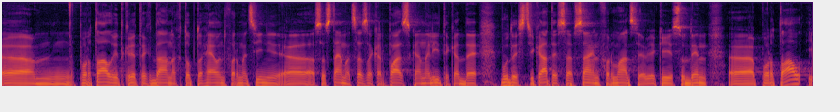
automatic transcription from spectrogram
е, портал відкритих даних, тобто геоінформаційні е, системи. Це закарпатська аналітика, де буде стікатися вся інформація в якийсь один е, портал, і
